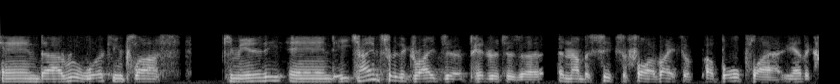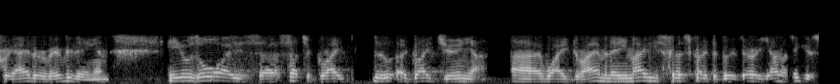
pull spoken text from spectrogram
and a real working class community. And he came through the grades at Penrith as a, a number six, a five eighth, a, a ball player, you know, the creator of everything. And he was always uh, such a great, a great junior. Uh, Wade Graham, and then he made his first grade debut very young. I think he was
